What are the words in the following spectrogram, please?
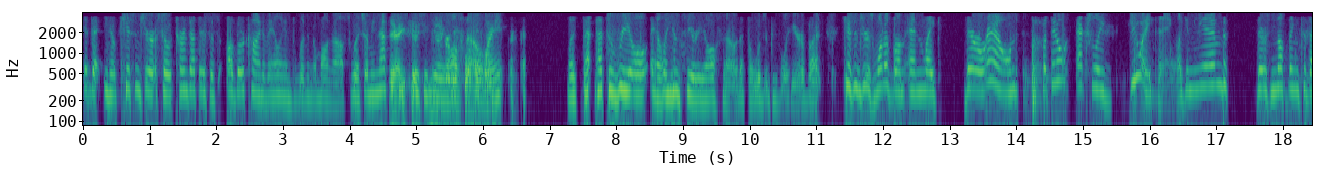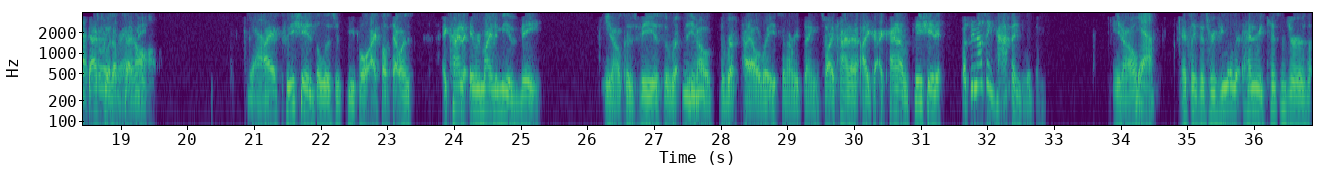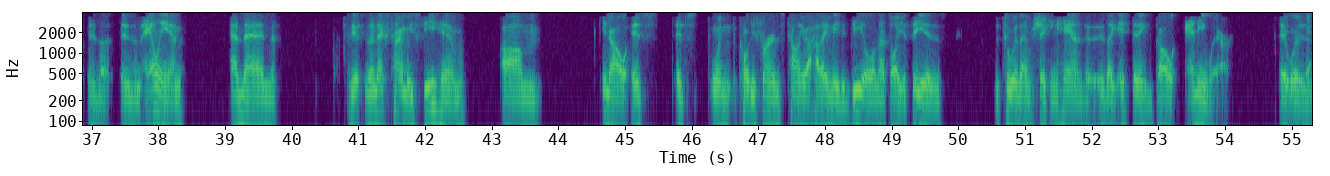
that you know kissinger so it turns out there's this other kind of aliens living among us which i mean that's Yeah, a conspiracy theory Kissinger was one of also right? like that that's a real alien theory also that the lizard people are here but kissinger is one of them and like they're around but they don't actually do anything. Like in the end there's nothing to that That's story what upset at me. all yeah I appreciated the lizard people. I thought that was it. Kind of it reminded me of V. You know, because V is the re- you Mhm. know the reptile race and everything. So I kind of I, I kind of appreciate it, but then nothing happened with them. You know, yeah it's like this reveal that Henry Kissinger is is a is an alien, and then the the next time we see him, um, you know, it's it's when Cody Fern's telling about how they made a deal, and that's all you see is the two of them shaking hands. It- It's like it didn't go anywhere. It was Yeah.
